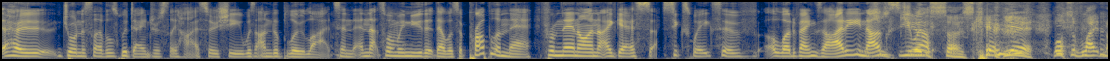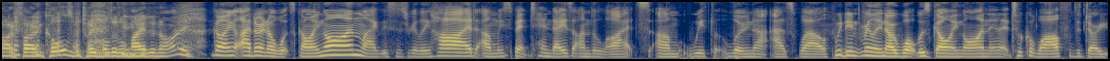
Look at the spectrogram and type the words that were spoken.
Her jaundice levels were dangerously high, so she was under blue lights, and, and that's when we knew that there was a problem there. From then on, I guess six weeks of a lot of anxiety. Nugs, you were just so scared. Yeah, lots of late night phone calls between my little mate and I. going, I don't know what's going on. Like this is really hard. Um, we spent ten days under lights um with Luna as well. We didn't really know what was going on, and it took a while for the do-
